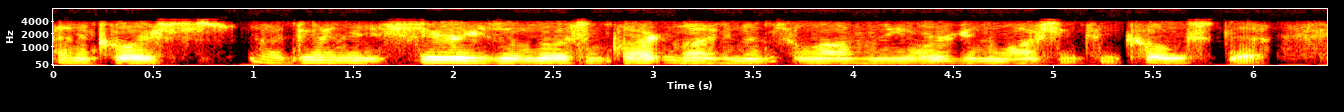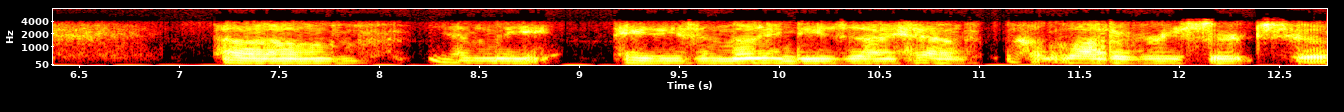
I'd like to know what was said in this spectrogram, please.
and of course, uh, doing these series of Lewis and Clark monuments along the Oregon-Washington coast. Uh, um, in the 80s and 90s, I have a lot of research uh,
